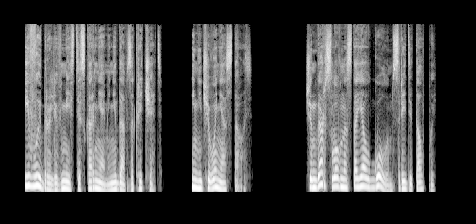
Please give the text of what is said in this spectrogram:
и выдрали вместе с корнями, не дав закричать. И ничего не осталось. Чингар словно стоял голым среди толпы.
